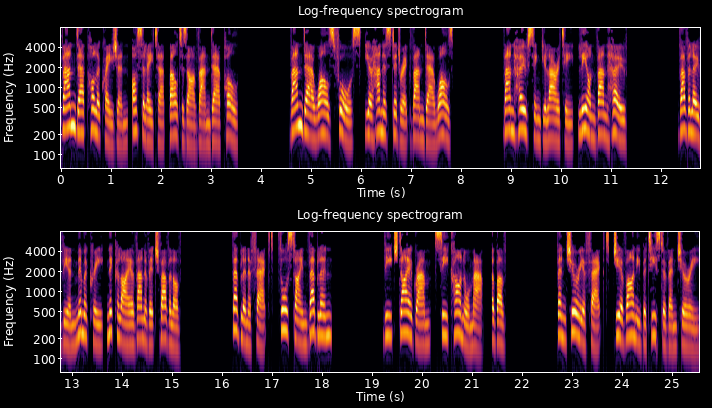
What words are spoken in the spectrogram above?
Van der Pol equation, oscillator, Balthasar van der Pol. Van der Waals force, Johannes Diderik van der Waals. Van Hove singularity, Leon van Hove. Vavilovian mimicry, Nikolai Ivanovich Vavilov Veblen effect, Thorstein Veblen. Veitch diagram, see Karnaugh map, above. Venturi effect, Giovanni Battista Venturi.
